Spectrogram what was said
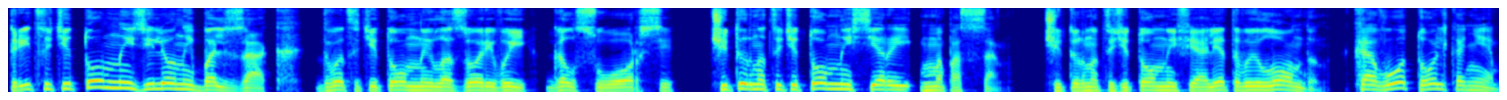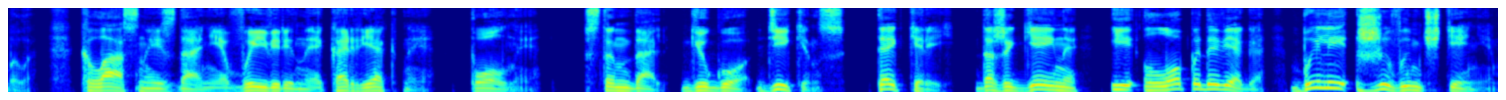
Тридцатитомный зеленый Бальзак, двадцатитомный лазоревый Галсуорси, четырнадцатитомный серый Мапассан, четырнадцатитомный фиолетовый Лондон. Кого только не было. Классные издания, выверенные, корректные, полные. Стендаль, Гюго, Диккенс, Теккерей, даже Гейне и Лопе де Вега были живым чтением.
